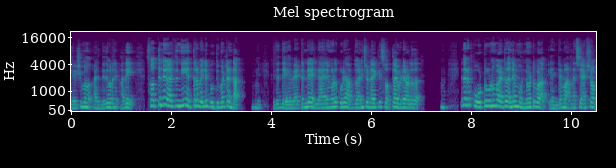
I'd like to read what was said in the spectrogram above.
ദേഷ്യം വന്നു. അരുന്ധതി പറഞ്ഞു അതെ സ്വത്തിന്റെ കാര്യത്തിൽ നീ എത്ര വലിയ ബുദ്ധിമുട്ടുണ്ടാ. ഇത് ദേവേട്ടന്റെ എല്ലാരും കൂടെ കൂടി അധ്വാനിച്ചുണ്ടാക്കിയ സ്വത്താ ഇവിടെ ഉള്ളത്. ഇതൊരു കൂട്ടുകുടുംബമായിട്ട് തന്നെ മുന്നോട്ട് പോകണം എന്റെ മരണശേഷം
